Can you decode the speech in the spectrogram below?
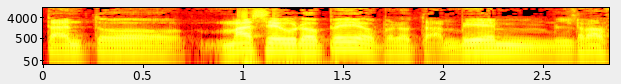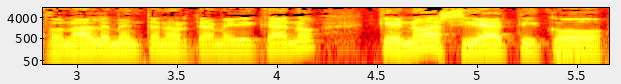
tanto más europeo, pero también razonablemente norteamericano, que no asiático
